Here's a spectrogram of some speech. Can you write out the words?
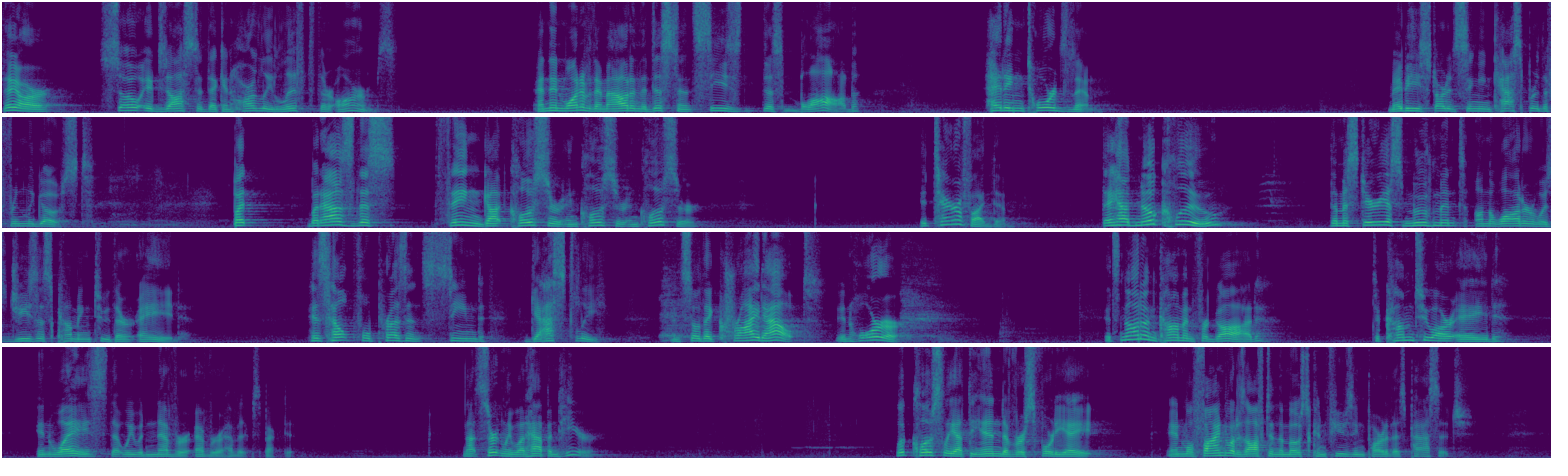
They are so exhausted they can hardly lift their arms. And then one of them out in the distance sees this blob heading towards them. Maybe he started singing Casper the Friendly Ghost. But, but as this thing got closer and closer and closer, it terrified them. They had no clue the mysterious movement on the water was Jesus coming to their aid. His helpful presence seemed ghastly, and so they cried out in horror. It's not uncommon for God to come to our aid in ways that we would never, ever have expected. Not certainly what happened here. Look closely at the end of verse 48 and we'll find what is often the most confusing part of this passage.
